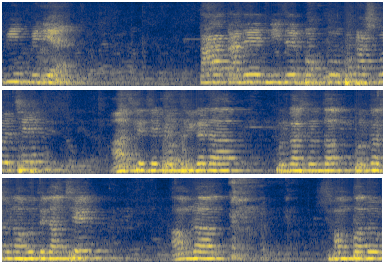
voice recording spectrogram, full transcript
প্রিন্ট মিডিয়া তারা তাদের নিজের বক্তব্য প্রকাশ করেছে। আজকে যে পত্রিকাটা প্রকাশনা প্রকাশনা হতে যাচ্ছে আমরা সম্পাদক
